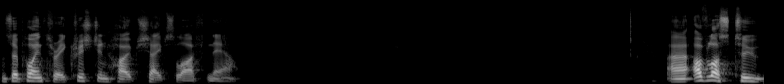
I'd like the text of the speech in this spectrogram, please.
And so, point three Christian hope shapes life now. Uh, I've lost two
